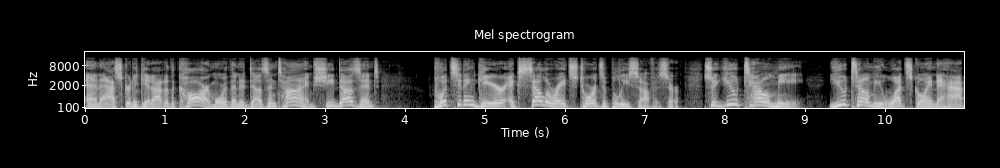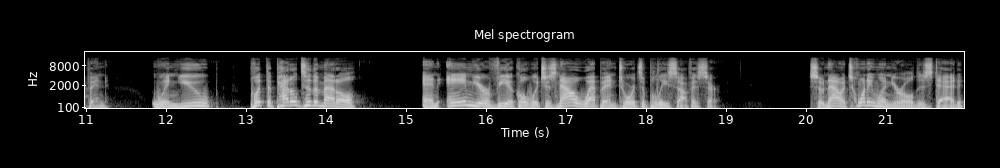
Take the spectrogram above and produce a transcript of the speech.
and ask her to get out of the car more than a dozen times. She doesn't, puts it in gear, accelerates towards a police officer. So you tell me, you tell me what's going to happen when you put the pedal to the metal and aim your vehicle, which is now a weapon, towards a police officer. So now a 21 year old is dead.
